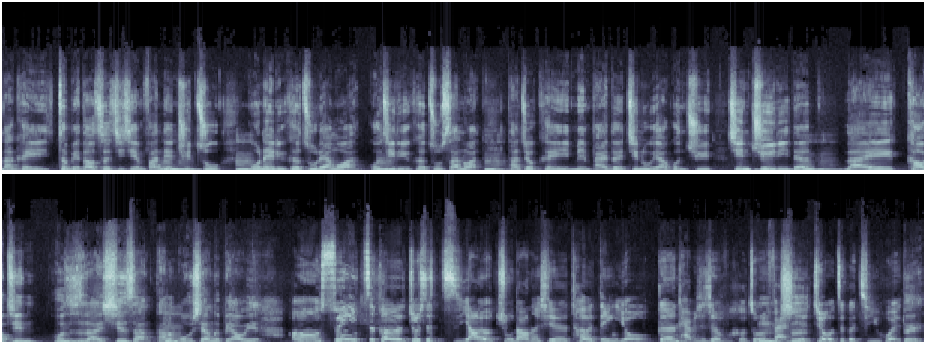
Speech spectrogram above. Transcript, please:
那可以特别到这几间饭店去住。国内旅客住两晚，国际旅客住三晚，他就可以免排队进入摇滚区，近距离的来靠近或者是来欣赏他的偶像的表演。哦，所以这个就是只要有住到那些特定有跟台北市政府合作的饭店，就有这个机会。对，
